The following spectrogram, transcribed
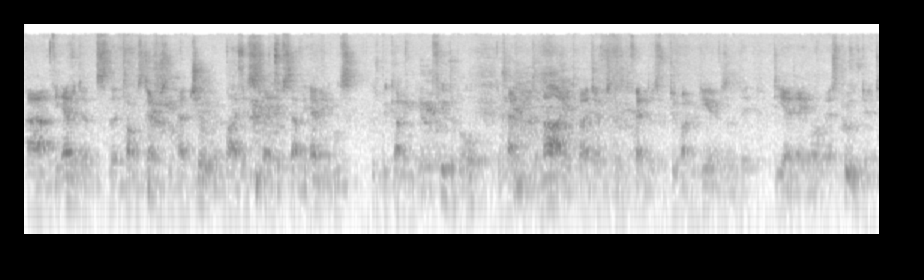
uh, the evidence that Thomas Jefferson had children by his slave Sally Hemings was becoming irrefutable. It had been denied by Jefferson's defenders for 200 years, and the DNA more or less proved it.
